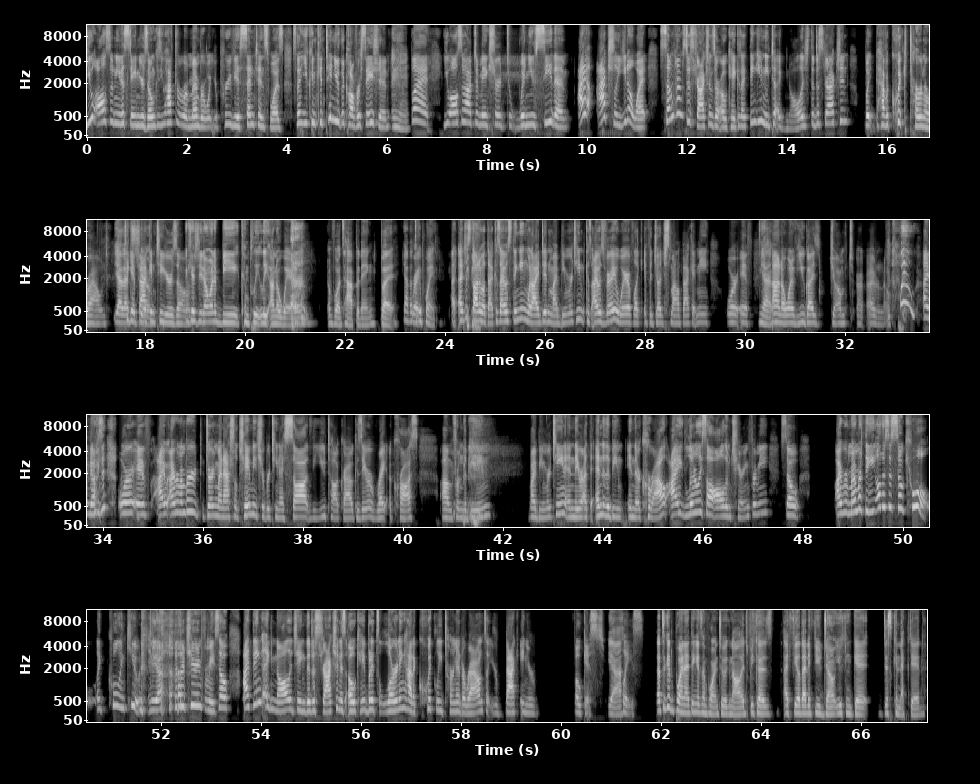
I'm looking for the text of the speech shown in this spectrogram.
you also need to stay in your zone because you have to remember what your previous sentence was so that you can continue the conversation. Mhm. But you also have to make sure to when you see them. I actually, you know what? Sometimes distractions are okay because I think you need to acknowledge the distraction, but have a quick turnaround yeah to get back into your zone. because you don't want to be completely unaware of what's happening but yeah that's a good point I, I just thought about that because I was thinking what I did in my beam routine because I was very aware of like if a judge smiled back at me or if yeah I don't know one of you guys jumped or I don't know. Woo! I know. Or if I, I remember during my national championship routine, I saw the Utah crowd because they were right across um, from the beam, my beam routine, and they were at the end of the beam in their corral. I literally saw all of them cheering for me. So I remember thinking, oh, this is so cool, like cool and cute. yeah that they're cheering for me. So I think acknowledging the distraction is okay, but it's learning how to quickly turn it around so that you're back in your focused yeah place. That's a good point. I think it's important to acknowledge because I feel that if you don't, you can get disconnected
